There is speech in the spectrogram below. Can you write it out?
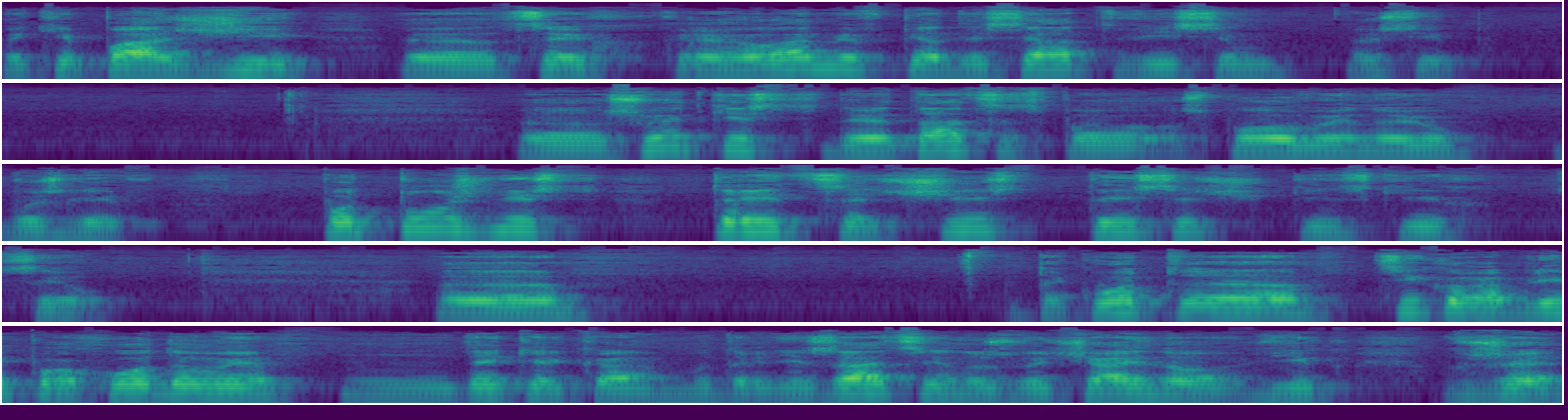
екіпажі цих криголамів 58 осіб. Швидкість 19,5 вузлів. Потужність 36 тисяч кінських сил. Так от, е, ці кораблі проходили декілька модернізацій. Ну, звичайно, вік вже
